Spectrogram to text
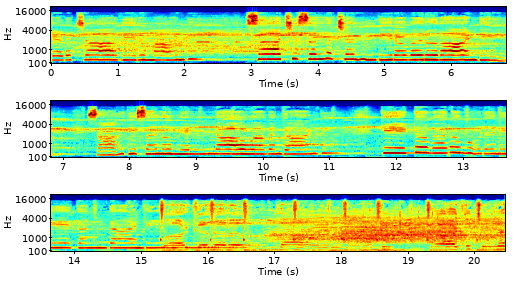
கிடைச்சா விருமாண்டி சாட்சி சொல்ல சந்திர வருவாண்டி. சாதிசனம் எல்லாம் அவன் தாண்டி கேட்ட வரம் உடனே தந்தாண்டி வாழ்க்கை வாழ்த்து சொல்ல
